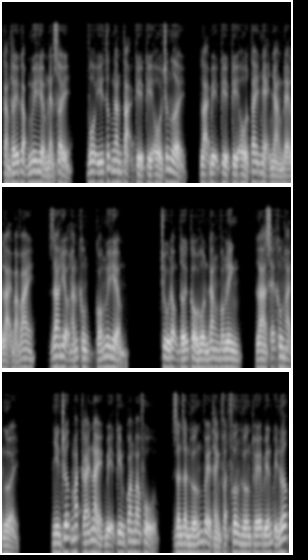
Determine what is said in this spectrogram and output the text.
Cảm thấy gặp nguy hiểm nén sẩy vô ý thức ngăn tại kỳ kỳ ổ trước người, lại bị kỳ kỳ ổ tay nhẹ nhàng để lại bà vai, ra hiệu hắn không có nguy hiểm chủ động tới cầu hồn đăng vong linh là sẽ không hại người. Nhìn trước mắt cái này bị kim quang bao phủ, dần dần hướng về thành phật phương hướng thuế biến quỷ nước,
